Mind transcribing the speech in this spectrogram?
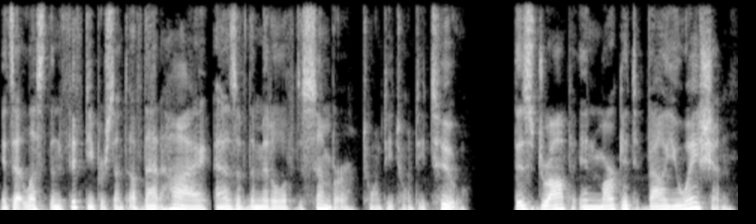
It's at less than 50% of that high as of the middle of December 2022. This drop in market valuation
